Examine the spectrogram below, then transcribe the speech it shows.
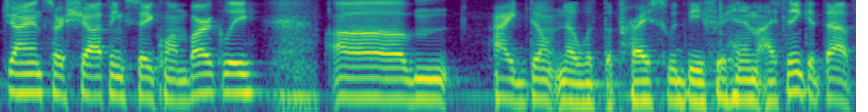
Giants are shopping Saquon Barkley. Um, I don't know what the price would be for him. I think at that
